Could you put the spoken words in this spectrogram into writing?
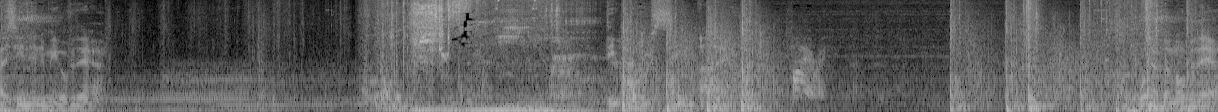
I see an enemy over there. The all-seeing eye. Firing. One of them over there.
